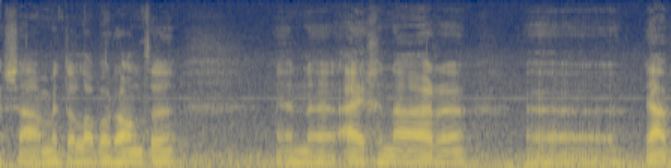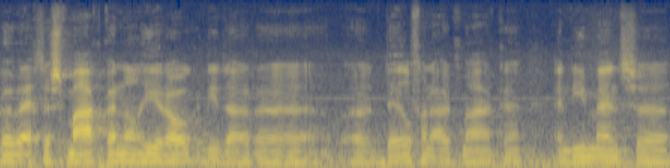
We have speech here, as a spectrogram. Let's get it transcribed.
samen met de laboranten en eigenaren. ja, we hebben echt een smaakpanel hier ook, die daar deel van uitmaken. En die mensen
